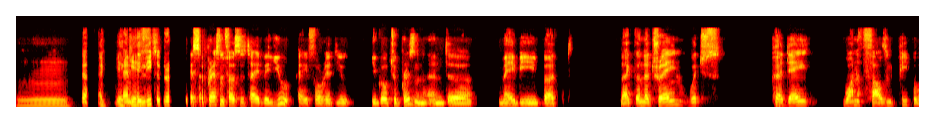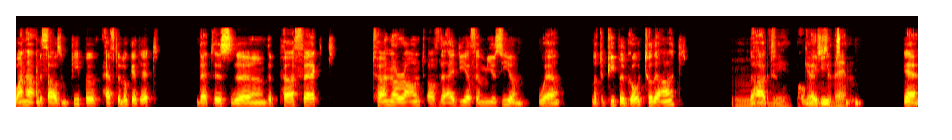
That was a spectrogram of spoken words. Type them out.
Mm. Yeah. A, a and gift. illegal drinking is a present for society where you pay for it. You you go to prison and uh, maybe, but like on a train, which per day one thousand people, one hundred thousand people have to look at it. That is the the perfect turnaround of the idea of a museum where not the people go to the art, Mm, the art, or goes maybe to them. yeah,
